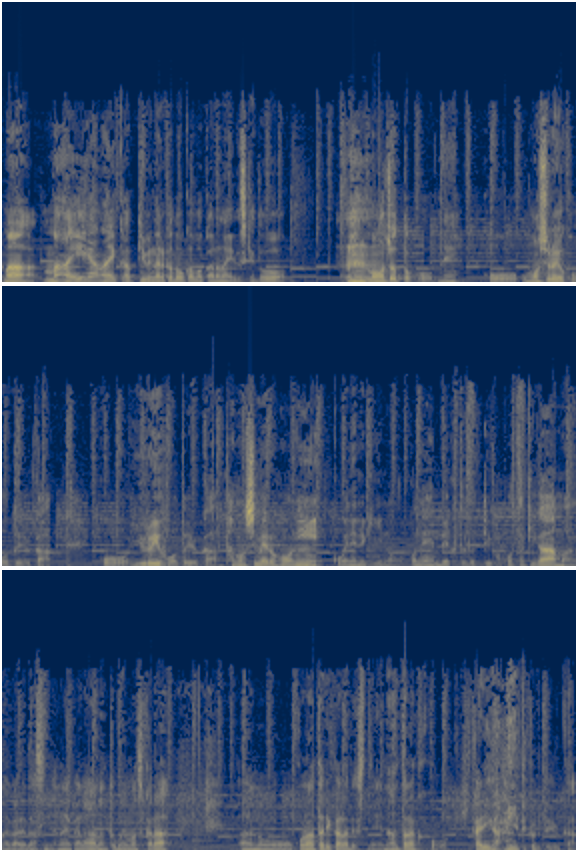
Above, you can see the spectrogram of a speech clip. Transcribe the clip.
まあ、まあ、ええやないかっていうふうになるかどうかわからないですけど、もうちょっとこうね、こう、面白い方というか、こう、緩い方というか、楽しめる方に、こう、エネルギーの、こうね、ベクトルっていうか、方先が、まあ、流れ出すんじゃないかな、なんて思いますから、あのこの辺りからですね、なんとなくこう、光が見えてくるというか、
